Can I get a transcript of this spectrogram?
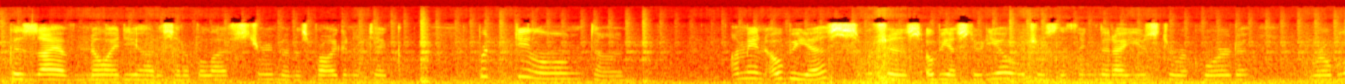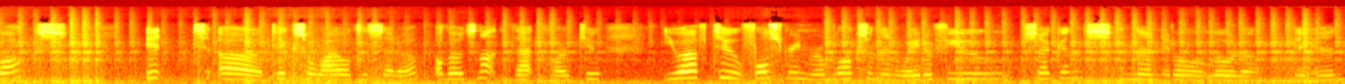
Because I have no idea how to set up a live stream and it's probably going to take pretty long time. I mean OBS, which is OBS Studio, which is the thing that I use to record Roblox. It uh, takes a while to set up, although it's not that hard to. You have to full screen Roblox and then wait a few seconds and then it'll load up it in.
